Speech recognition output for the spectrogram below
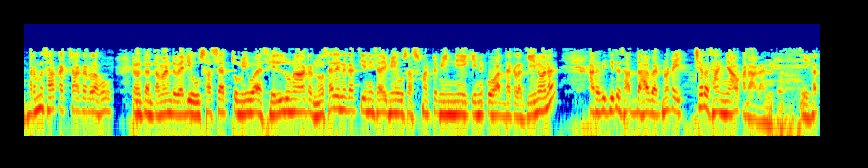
ධර්ම සාකච්ඡා කරලා හෝ නැත්නම් Tamand වැඩි උසස් ඇත්තෝ මෙවුවා සෙල්ලුණාට නොසැලෙන ගතිය නිසායි මේ උසස් මට්ටමේ ඉන්නේ කියන කෝවක් දැකලා තියෙනවනේ අර විදිහට සද්ධාහ වැටුණාට එච්චර සංඥාව කඩා ගන්න. ඒකත්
